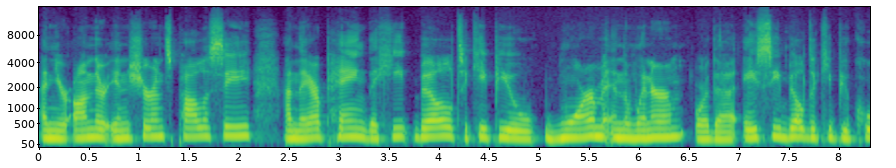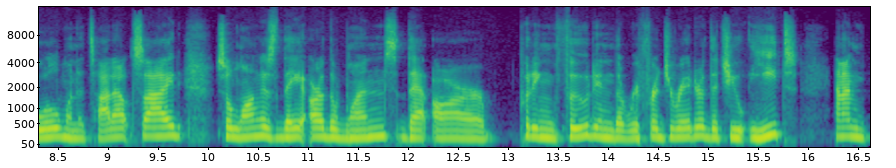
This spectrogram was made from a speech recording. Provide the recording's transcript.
and you're on their insurance policy and they are paying the heat bill to keep you warm in the winter or the AC bill to keep you cool when it's hot outside, so long as they are the ones that are putting food in the refrigerator that you eat and I'm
